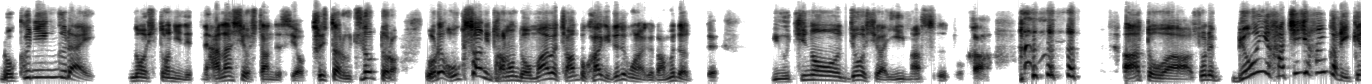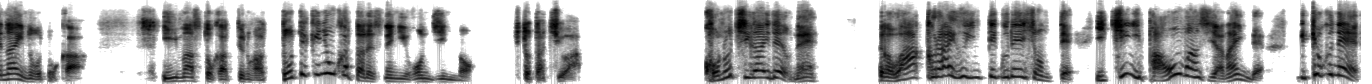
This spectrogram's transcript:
6人ぐらいの人にですね、話をしたんですよ。そしたら、うちだったら、俺奥さんに頼んで、お前はちゃんと会議出てこなきゃダメだって、うちの上司は言いますとか、あとは、それ、病院8時半から行けないの？とか、言いますとかっていうのが圧倒的に多かったですね、日本人の人たちは。この違いだよね。だからワークライフインテグレーションって、一にパフォーマンスじゃないんで、結局ね、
